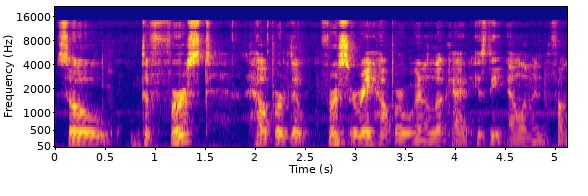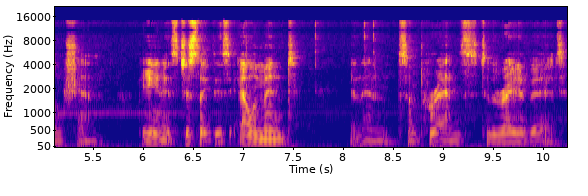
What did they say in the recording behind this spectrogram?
So the first helper, the first array helper we're going to look at is the element function. Okay, and it's just like this element and then some parens to the right of it.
